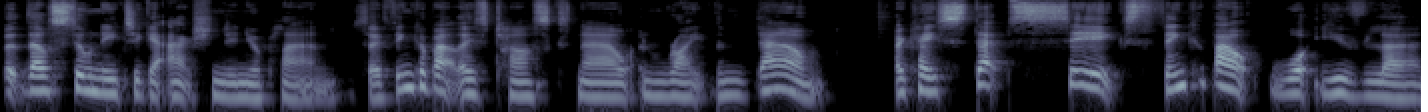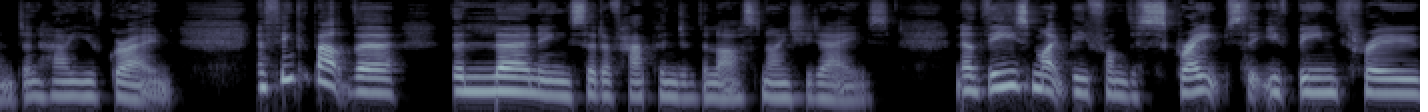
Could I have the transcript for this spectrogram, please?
but they'll still need to get actioned in your plan. So think about those tasks now and write them down. Okay, step six, think about what you've learned and how you've grown. Now, think about the, the learnings that have happened in the last 90 days. Now, these might be from the scrapes that you've been through,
